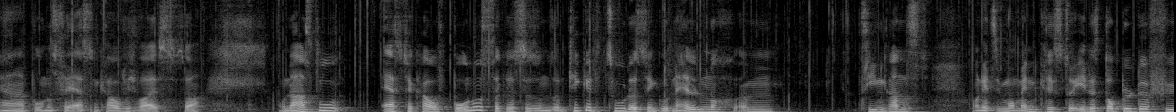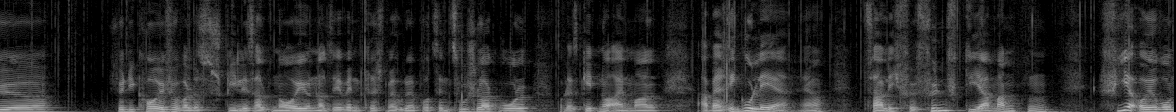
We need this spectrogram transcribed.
Ja, Bonus für ersten Kauf, ich weiß. So. Und da hast du erster Kaufbonus, da kriegst du so, ein Ticket dazu, dass du den guten Helden noch ähm, ziehen kannst. Und jetzt im Moment kriegst du eh das Doppelte für, für die Käufe, weil das Spiel ist halt neu und als Event kriegt man 100% Zuschlag wohl. Oder es geht nur einmal. Aber regulär, ja, zahle ich für 5 Diamanten 4,49 Euro.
